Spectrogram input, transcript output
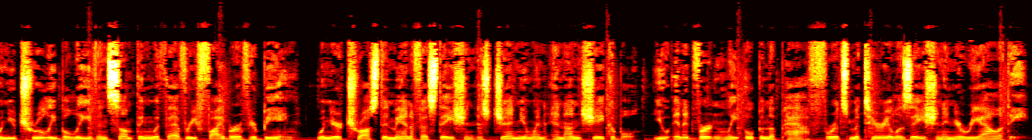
When you truly believe in something with every fiber of your being, when your trust in manifestation is genuine and unshakable, you inadvertently open the path for its materialization in your reality.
